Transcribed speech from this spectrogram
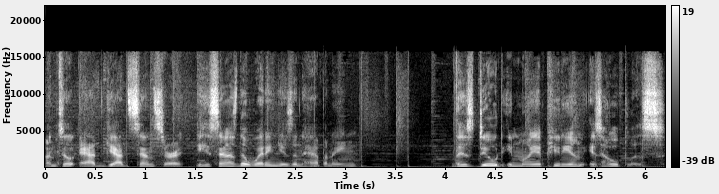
Until Ed gets censor, he says the wedding isn't happening. This dude, in my opinion, is hopeless.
